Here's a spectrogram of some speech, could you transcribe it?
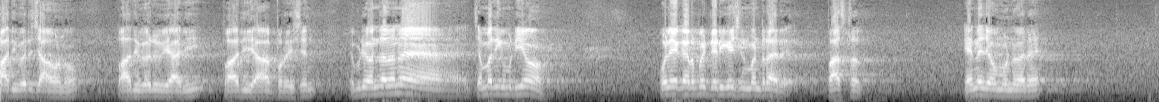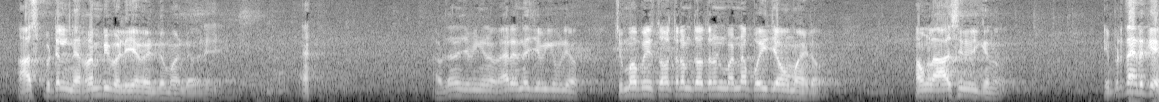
பாதி பேர் சாகணும். பாதி பேர் வியாதி பாதி ஆப்ரேஷன் இப்படி வந்தால் தானே சம்பாதிக்க முடியும்? ஊழியக்காரர் போய் டெடிகேஷன் பண்ணுறாரு பாஸ்டர் என்ன ஜெபம் பண்ணுவார்? ஹாஸ்பிட்டல் நிரம்பி வெளியே வேண்டுமாண்டவர் அப்படிதானே ஜெபிக்கணும். வேற என்ன ஜெபிக்க முடியும்? சும்மா போய் தோத்திரம் தோத்திரம் பண்ணால் போய் ஜெபம் ஆயிடும் அவங்கள ஆசீர்வதிக்கணும் இப்படித்தான் இருக்கு.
